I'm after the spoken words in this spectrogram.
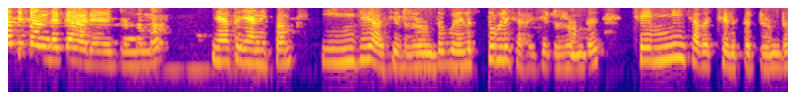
അതിപ്പോ എന്തൊക്കെ ആഡ് ചെയ്തിട്ടുണ്ടമ്മ? ഇതിനകത്ത് ഞാനിപ്പം ഇഞ്ചി ചതച്ചിട്ടിട്ടുണ്ട് വെളുത്തുള്ളി ചതച്ചിട്ടിട്ടുണ്ട് ചെമ്മീൻ ചതച്ചെടുത്തിട്ടുണ്ട്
